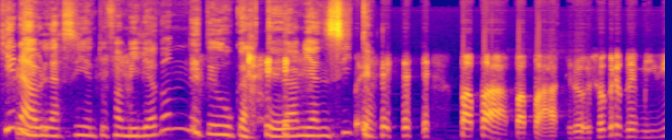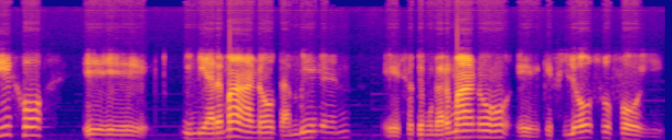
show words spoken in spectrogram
¿Quién habla así en tu familia? ¿Dónde te educaste, Damiancito? papá, papá. Yo creo que mi viejo eh, y mi hermano también. Eh, yo tengo un hermano que es filósofo y,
